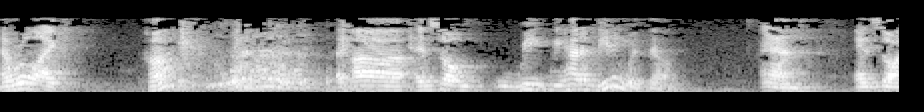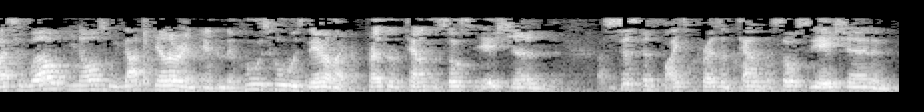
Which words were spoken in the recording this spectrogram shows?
And we're like, huh? uh, and so we, we had a meeting with them and and so I said, well, you know, so we got together and, and the who's who was there, like the president of Tenants Association, assistant vice president Tenant Association, and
